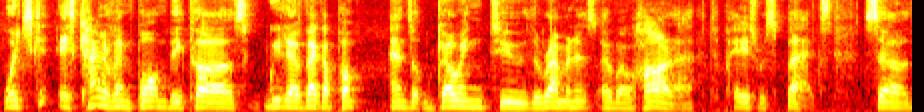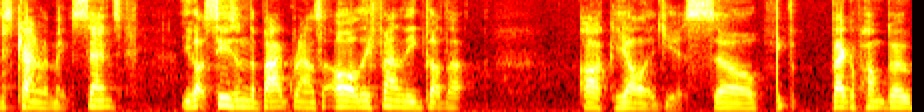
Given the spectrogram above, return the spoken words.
which is kind of important because we know Vegapunk ends up going to the remnants of Ohara to pay his respects. So this kind of makes sense. You got Caesar in the background, so oh, they finally got that archaeologist. So Vegapunk go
